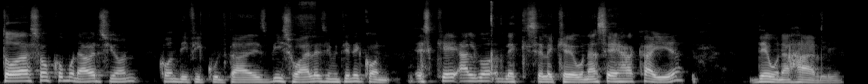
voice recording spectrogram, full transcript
todas son como una versión con dificultades visuales, ¿sí me entiende? Con, es que algo se le quedó una ceja caída de una Harley,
